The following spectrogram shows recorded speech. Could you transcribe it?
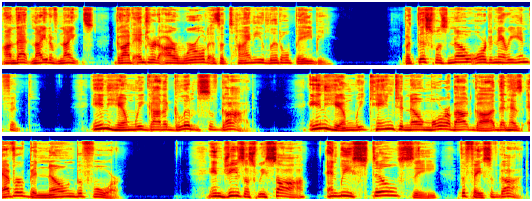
On that night of nights, God entered our world as a tiny little baby. But this was no ordinary infant. In him we got a glimpse of God. In him we came to know more about God than has ever been known before. In Jesus we saw, and we still see, the face of God.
